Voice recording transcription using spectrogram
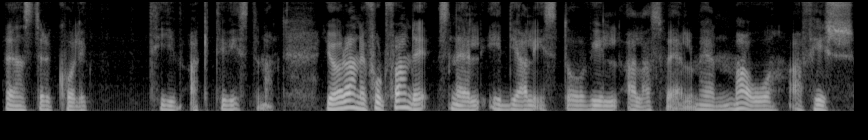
vänsterkollektivaktivisterna. Göran är fortfarande snäll idealist och vill allas väl med en Mao-affisch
